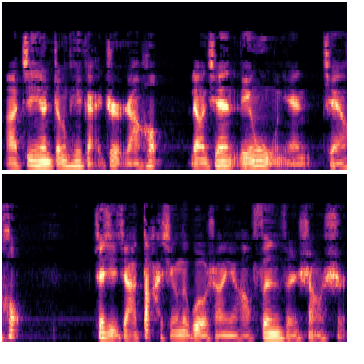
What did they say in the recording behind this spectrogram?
啊，进行整体改制。然后，两千零五年前后，这几家大型的国有商业银行纷纷上市，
